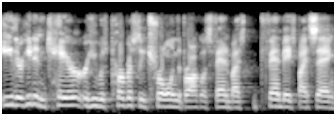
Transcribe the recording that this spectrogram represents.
either he didn't care or he was purposely trolling the Broncos fan by fan base by saying,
